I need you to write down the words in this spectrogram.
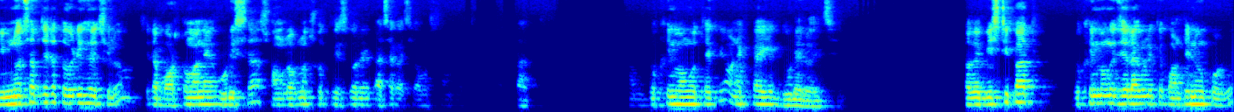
নিম্নচাপ যেটা তৈরি হয়েছিল, সেটা বর্তমানে উড়িষ্যা, সংলগ্ন ছত্তিশগড়ের কাছাকাছি অবস্থান দক্ষিণবঙ্গ থেকে অনেকটাই দূরে রয়েছে। তবে বৃষ্টিপাত দক্ষিণবঙ্গের জেলাগুলিতে কন্টিনিউ করবে।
